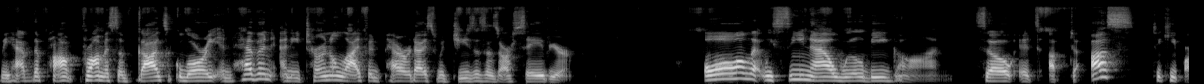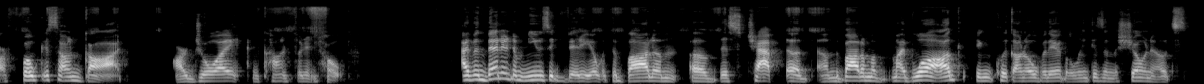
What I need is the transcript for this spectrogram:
We have the prom- promise of God's glory in heaven and eternal life in paradise with Jesus as our Savior. All that we see now will be gone. So it's up to us to keep our focus on God, our joy and confident hope. I've embedded a music video at the bottom of this chap uh, on the bottom of my blog. You can click on over there. The link is in the show notes.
